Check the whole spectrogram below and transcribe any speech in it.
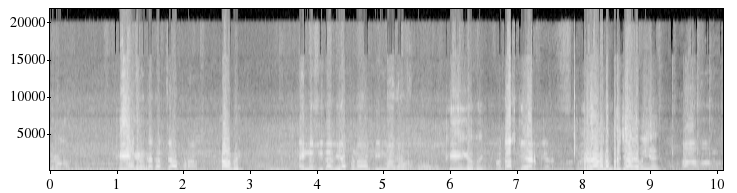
ਕਰਾਉਣਾ ਪਊਗਾ। ਠੀਕ ਆ ਆਪਣਾ ਬਈ। ਖਰਚਾ ਆਪਣਾ। ਹਾਂ ਬਈ। ਐਨਓਸੀ ਦਾ ਵੀ ਆਪਣਾ ਬੀਮਾ ਕਰਾਉਣਾ ਪਊਗਾ ਲੋਕ। ਠੀਕ ਆ ਬਈ। ਹਾਂ 10000 ਰੁਪਏ ਲੱਗੂਗਾ। ਹਰਿਆਣਾ ਨੰਬਰ 'ਚ ਆ ਗਿਆ ਬਈ ਇਹ। ਹਾਂ ਹਾਂ ਹਾਂ।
